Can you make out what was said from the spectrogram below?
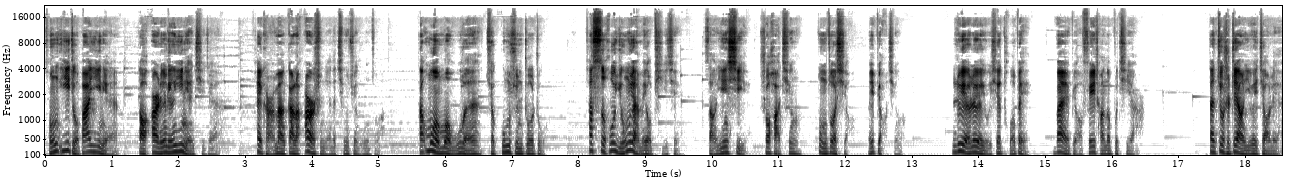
从1981年到2001年期间，佩克尔曼干了二十年的青训工作。他默默无闻，却功勋卓著。他似乎永远没有脾气，嗓音细，说话轻，动作小，没表情，略略有些驼背，外表非常的不起眼。但就是这样一位教练，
